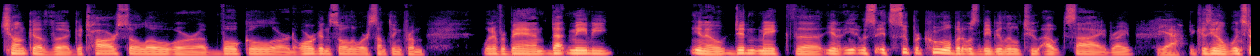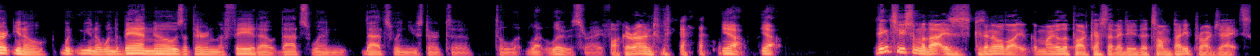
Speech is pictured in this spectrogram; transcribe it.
chunk of a guitar solo or a vocal or an organ solo or something from whatever band that maybe you know didn't make the you know it was it's super cool but it was maybe a little too outside right? Yeah, because you know when start you know when you know when the band knows that they're in the fade out that's when that's when you start to to let, let loose right? Fuck around. yeah yeah. I think too some of that is because I know like my other podcast that I do, the Tom Petty Project,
